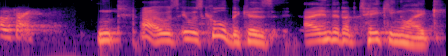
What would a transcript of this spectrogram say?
oh sorry. Mm, oh, it was it was cool because I ended up taking like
